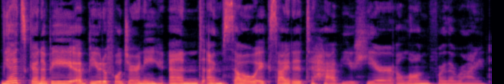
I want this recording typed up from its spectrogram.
yeah, it's going to be a beautiful journey. And I'm so excited to have you here along for the ride.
